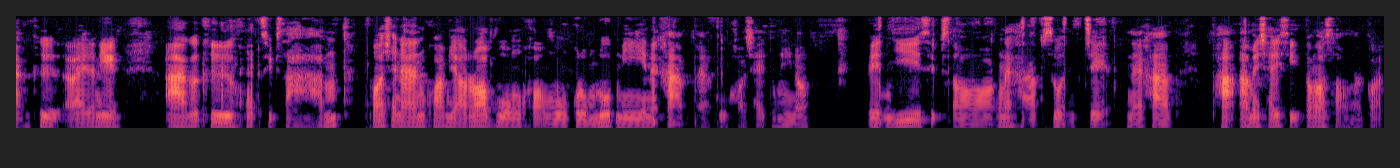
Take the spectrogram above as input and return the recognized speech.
r ก็คืออะไรนั่นเอง r ก็คือ 63 เพราะฉะนั้นความยาวรอบวงของวงกลมรูปนี้นะครับอะครูขอใช้ตรงนี้เนาะเป็น 22 นะครับ ส่วน 7 นะครับ พะอะไม่ใช่สิต้องเอา2มาก่อน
